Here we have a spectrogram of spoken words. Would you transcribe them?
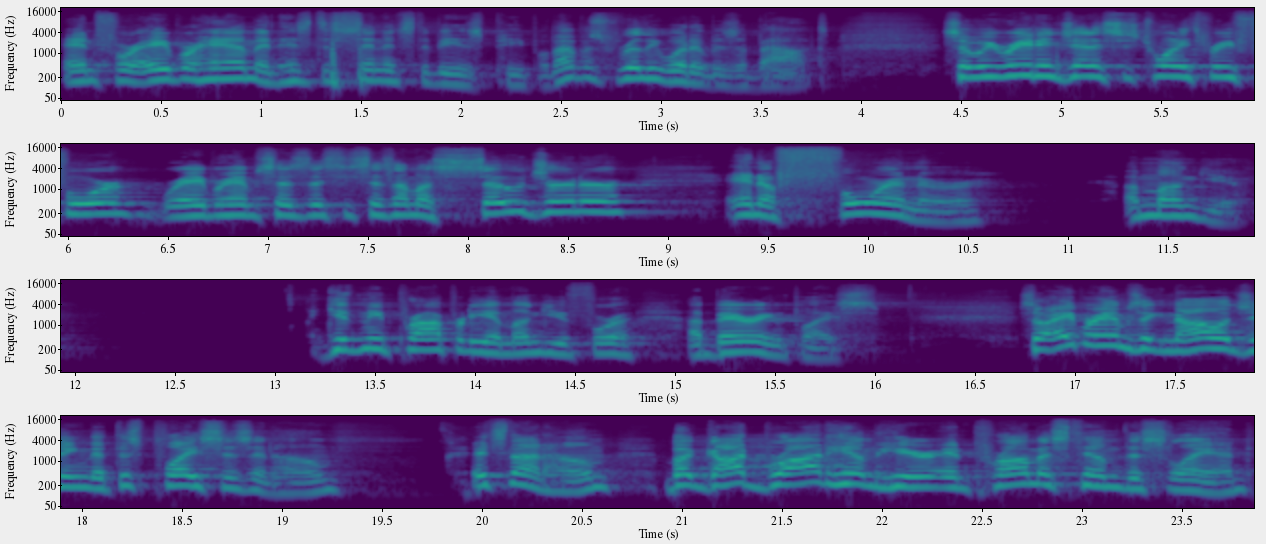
and for Abraham and his descendants to be his people. That was really what it was about. So we read in Genesis 23 4, where Abraham says this He says, I'm a sojourner and a foreigner among you. Give me property among you for a burying place. So Abraham's acknowledging that this place isn't home. It's not home, but God brought him here and promised him this land.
